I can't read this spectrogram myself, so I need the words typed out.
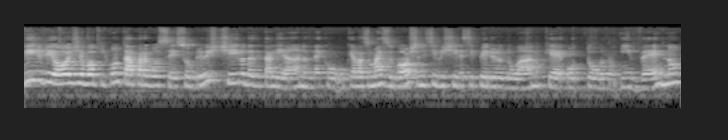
vídeo de hoje eu vou aqui contar para vocês sobre o estilo das italianas, né, o que elas mais gostam de se vestir nesse período do ano, que é outono e inverno,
